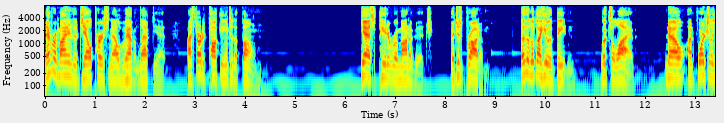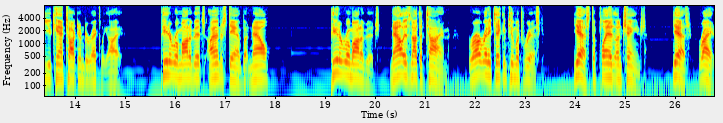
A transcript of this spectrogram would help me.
Never minding the jail personnel who haven't left yet, I started talking into the phone. Yes, Peter Romanovich. They just brought him. Doesn't look like he was beaten. Looks alive. No, unfortunately you can't talk to him directly. I… Peter Romanovich, I understand, but now… Peter Romanovich, now is not the time. We're already taking too much risk. Yes, the plan is unchanged. Yes, right,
